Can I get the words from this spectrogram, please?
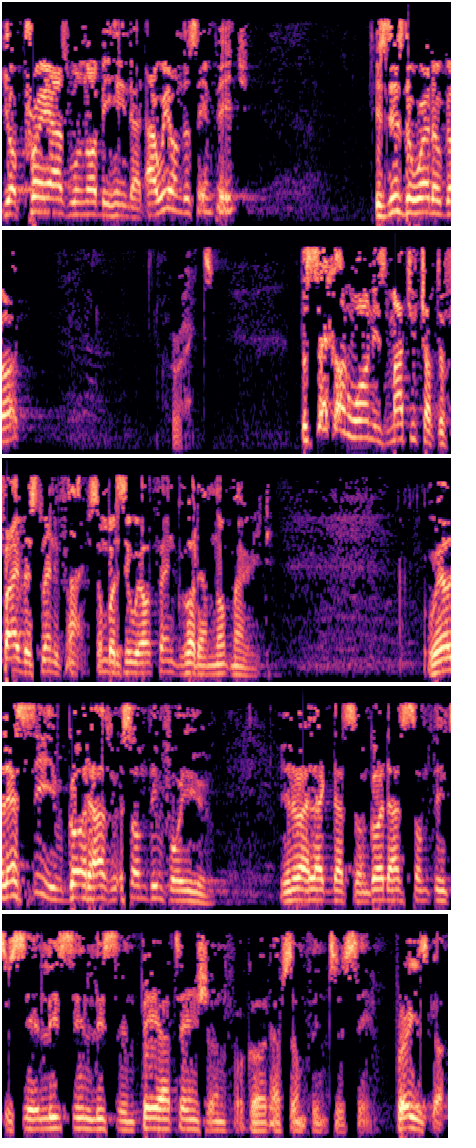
your prayers will not be hindered. Are we on the same page? Is this the word of God? All right. The second one is Matthew chapter 5, verse 25. Somebody say, Well, thank God I'm not married. Well, let's see if God has something for you. You know, I like that song. God has something to say. Listen, listen, pay attention, for God has something to say. Praise God.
